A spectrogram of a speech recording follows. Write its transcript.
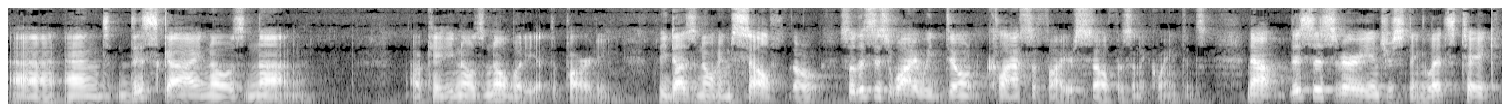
Uh, and this guy knows none. Okay, he knows nobody at the party. He does know himself, though. So this is why we don't classify yourself as an acquaintance. Now, this is very interesting. Let's take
